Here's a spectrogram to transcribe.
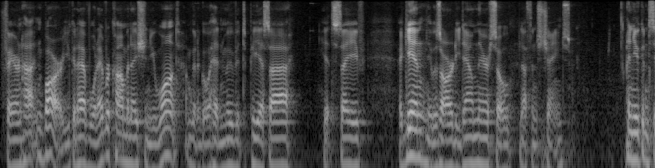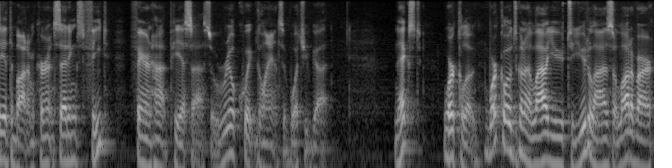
Fahrenheit, and bar. You could have whatever combination you want. I'm going to go ahead and move it to PSI, hit save. Again, it was already down there, so nothing's changed. And you can see at the bottom, current settings, feet, Fahrenheit, PSI. So real quick glance of what you've got. Next, workload. Workload is going to allow you to utilize a lot of our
